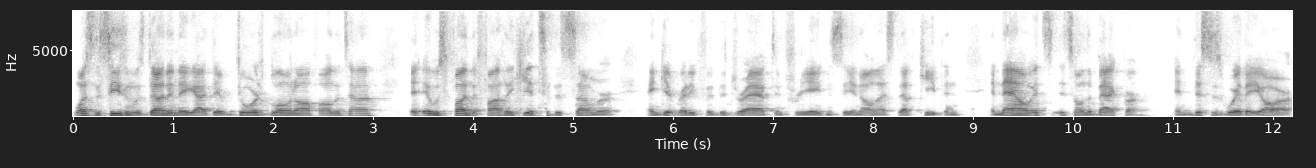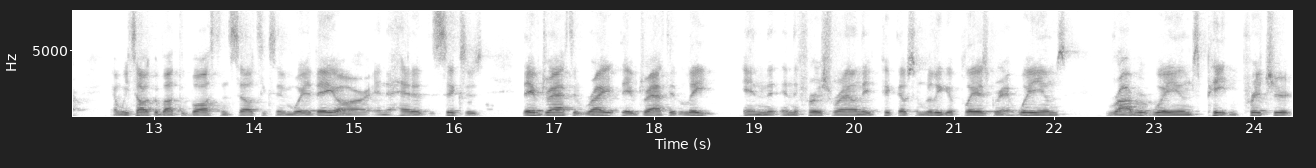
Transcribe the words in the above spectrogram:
Once the season was done and they got their doors blown off all the time, it, it was fun to finally get to the summer and get ready for the draft and free agency and all that stuff, Keith. And and now it's it's on the back burner. And this is where they are. And we talk about the Boston Celtics and where they are and ahead of the Sixers. They've drafted right. They've drafted late in the, in the first round. They've picked up some really good players: Grant Williams, Robert Williams, Peyton Pritchard.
